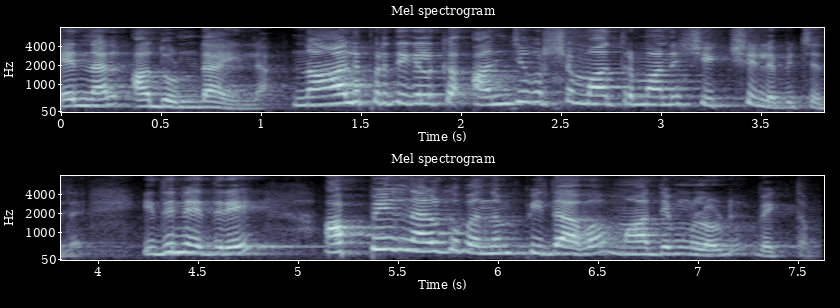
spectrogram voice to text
എന്നാൽ അതുണ്ടായില്ല. നാല് പ്രതികൾക്ക് അഞ്ചു വർഷം മാത്രമാണ് ശിക്ഷ ലഭിച്ചത്. ഇതിനെതിരെ അപ്പീൽ നൽകുമെന്നും പിതാവ് മാധ്യമങ്ങളോട് വ്യക്തം.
